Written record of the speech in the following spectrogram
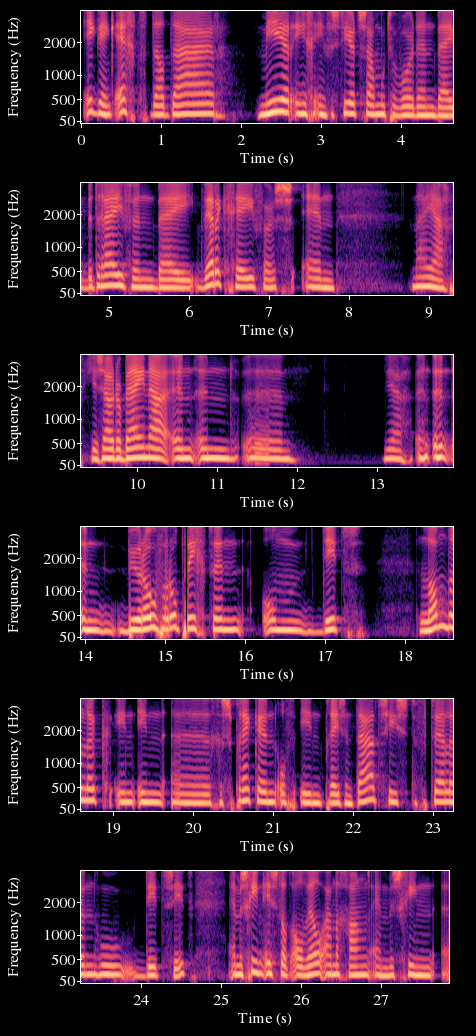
Ik denk echt dat daar meer in geïnvesteerd zou moeten worden bij bedrijven, bij werkgevers. En nou ja, je zou er bijna een, een, uh, ja, een, een, bureau voor oprichten om dit landelijk in, in uh, gesprekken of in presentaties te vertellen hoe dit zit. En misschien is dat al wel aan de gang en misschien uh,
